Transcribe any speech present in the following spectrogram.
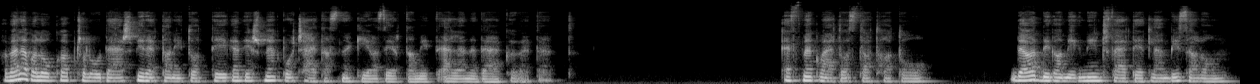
a vele való kapcsolódás mire tanított téged, és megbocsájtasz neki azért, amit ellened elkövetett. Ez megváltoztatható, de addig, amíg nincs feltétlen bizalom,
